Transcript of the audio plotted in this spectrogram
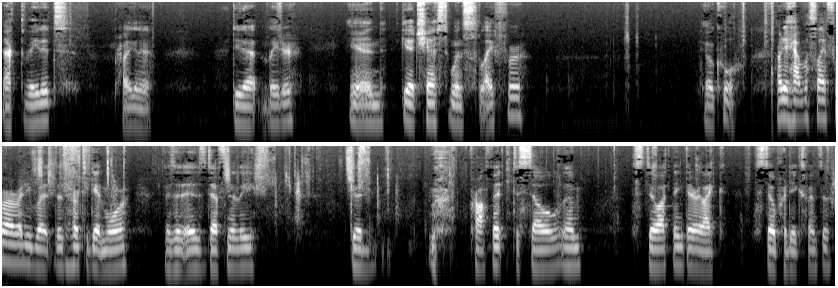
activate it. Probably gonna do that later. And get a chance to win Slifer. So cool. I already have a Slifer already, but it doesn't hurt to get more. Because it is definitely good profit to sell them. Still, I think they're like still pretty expensive.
